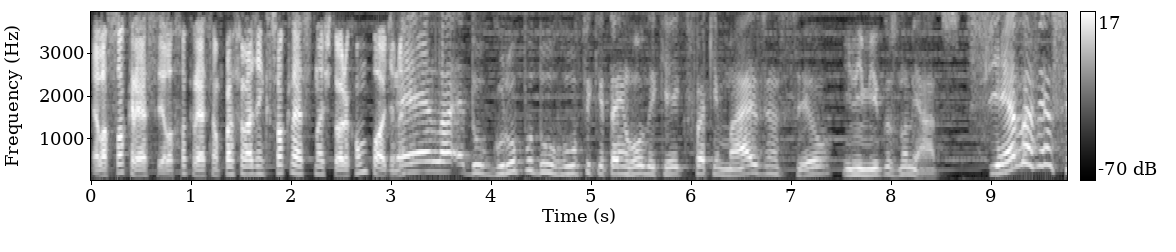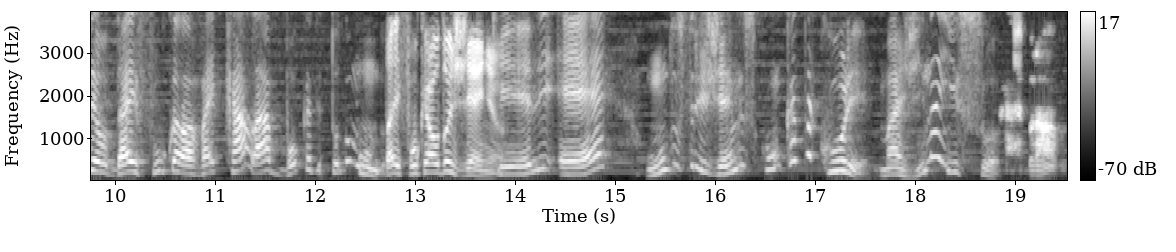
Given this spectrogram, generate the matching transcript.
ela só cresce, ela só cresce. É um personagem que só cresce na história, como pode, né? Ela é do grupo do Ruff que tá em Holy Cake, foi a que mais venceu inimigos nomeados. Se ela venceu o Daifuku, ela vai calar a boca de todo mundo. Daifuku é o do gênio. Que ele é um dos trigêmeos com o Katakuri. Imagina isso. É bravo.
